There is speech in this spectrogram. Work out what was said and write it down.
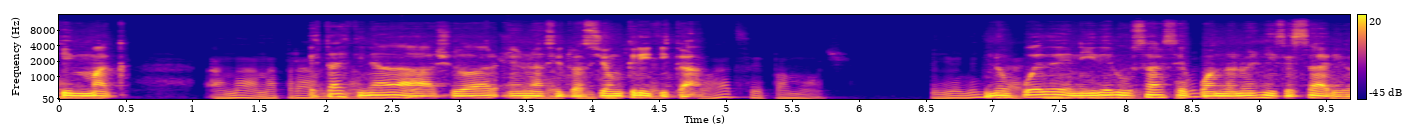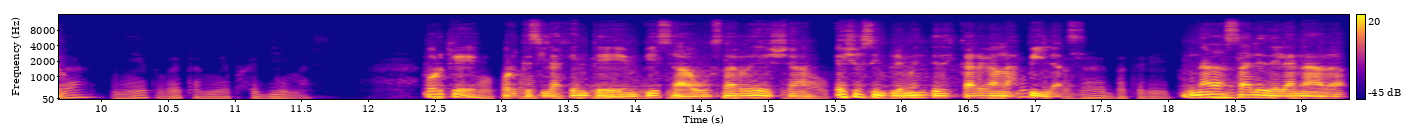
Jim Mac, está destinada a ayudar en una situación crítica. No puede ni debe usarse cuando no es necesario. ¿Por qué? Porque si la gente empieza a abusar de ella, ellos simplemente descargan las pilas. Nada sale de la nada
